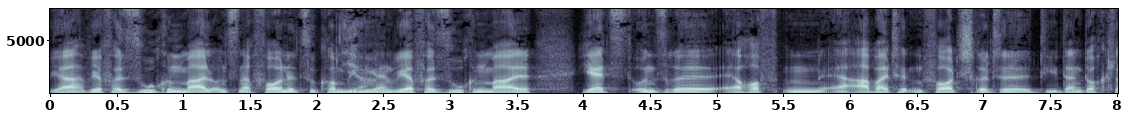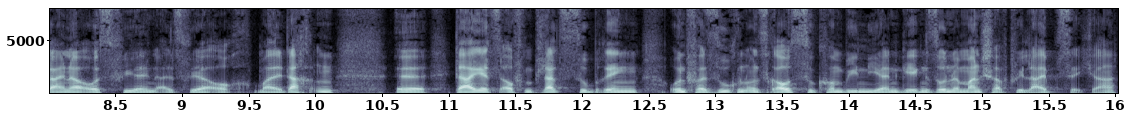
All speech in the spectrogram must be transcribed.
Ja, wir versuchen mal, uns nach vorne zu kombinieren. Wir versuchen mal, jetzt unsere erhofften, erarbeiteten Fortschritte, die dann doch kleiner ausfielen, als wir auch mal dachten, äh, da jetzt auf den Platz zu bringen und versuchen, uns rauszukombinieren gegen so eine Mannschaft wie Leipzig. Ja,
